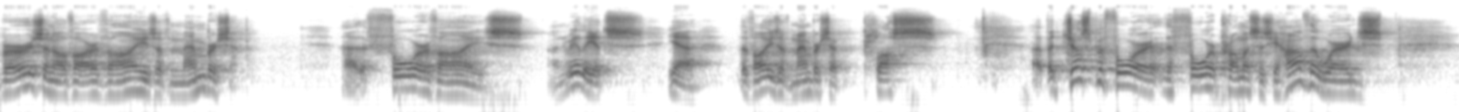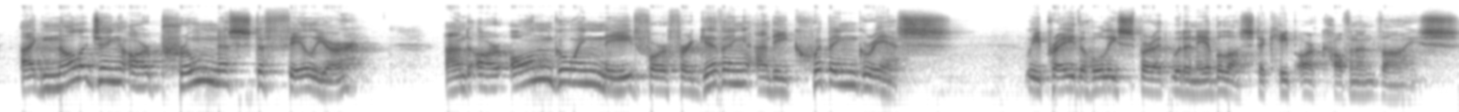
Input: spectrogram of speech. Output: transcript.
version of our vows of membership. Uh, the four vows. And really, it's, yeah, the vows of membership plus. Uh, but just before the four promises, you have the words acknowledging our proneness to failure and our ongoing need for forgiving and equipping grace. We pray the Holy Spirit would enable us to keep our covenant vows.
